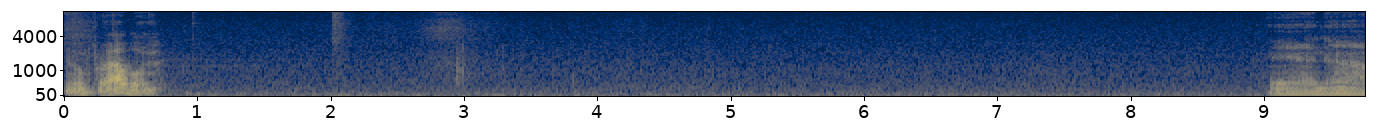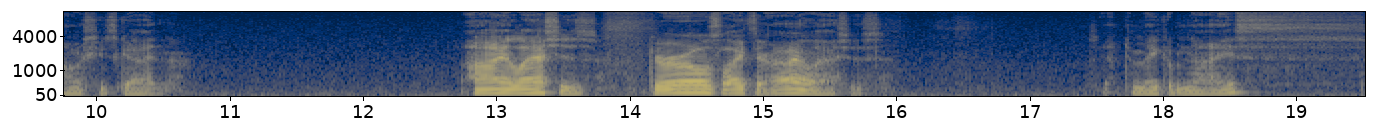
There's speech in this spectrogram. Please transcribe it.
No problem. Yeah, now she's got eyelashes. Girls like their eyelashes. So you have to make them nice.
